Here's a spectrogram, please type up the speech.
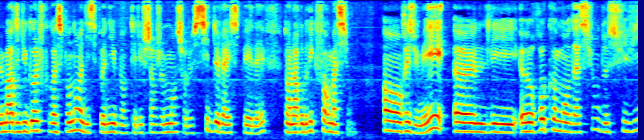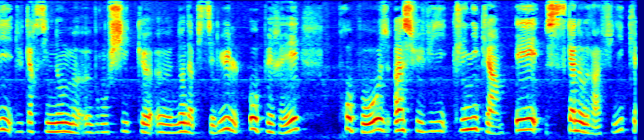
Le Mardi du Golfe correspondant est disponible en téléchargement sur le site de la SPLF dans la rubrique Formation. En résumé, euh, les euh, recommandations de suivi du carcinome euh, bronchique non à opéré proposent un suivi clinique et scanographique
